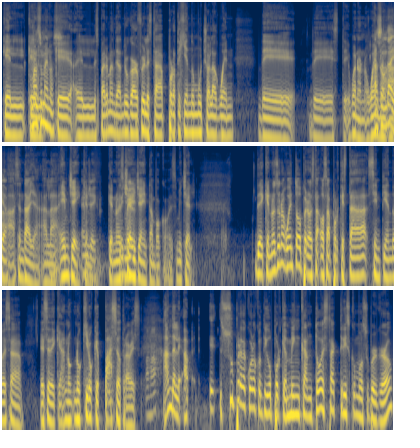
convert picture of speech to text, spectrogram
Que el, que Más el- o menos. Que el Spider-Man de Andrew Garfield está protegiendo mucho a la Gwen de... De este, bueno, no, Gwen, A Zendaya. a, a Zendaya, a la MJ, que, MJ. que no es Michelle. Mary Jane tampoco, es Michelle. De que no es una Gwen todo, pero está, o sea, porque está sintiendo esa, ese de que ah, no, no quiero que pase otra vez. Ándale, ah, eh, súper de acuerdo contigo porque me encantó esta actriz como Supergirl.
